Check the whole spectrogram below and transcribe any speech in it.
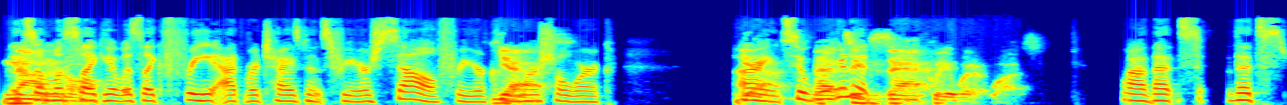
it's almost like it was like free advertisements for yourself for your commercial yes. work. All yeah, right, so we're gonna exactly what it was. Wow, that's that's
